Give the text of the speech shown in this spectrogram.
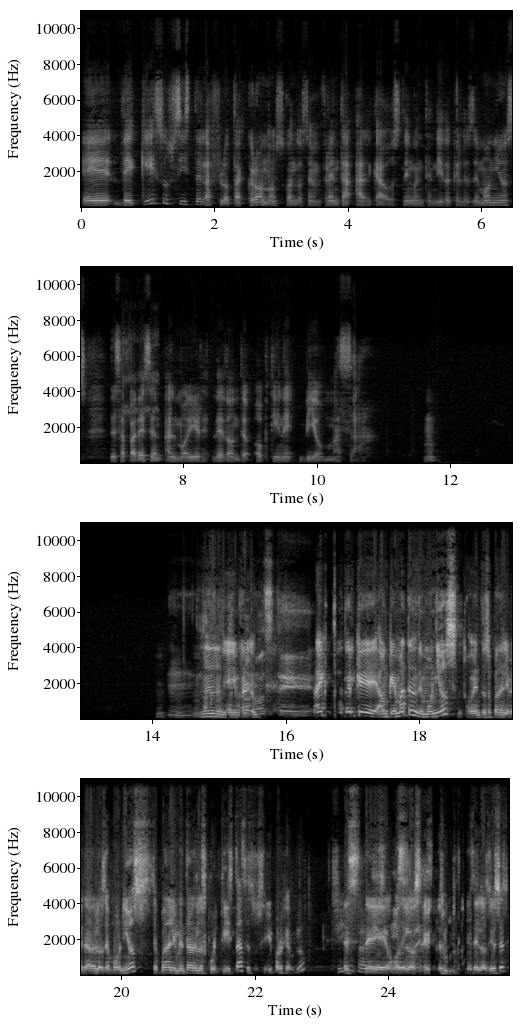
eh, ¿de qué subsiste la flota Cronos cuando se enfrenta al caos? Tengo entendido que los demonios desaparecen al morir de donde obtiene biomasa. ¿Mm? ¿Mm? Mm, hay que saber que aunque maten demonios, obviamente se pueden alimentar de los demonios, se pueden alimentar de los cultistas, eso sí, por ejemplo. este, o de los mortales de los dioses,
